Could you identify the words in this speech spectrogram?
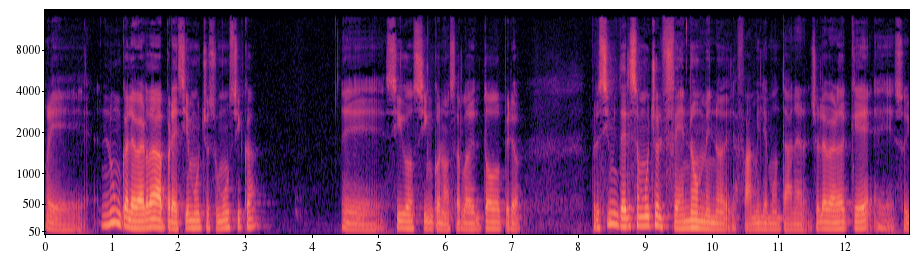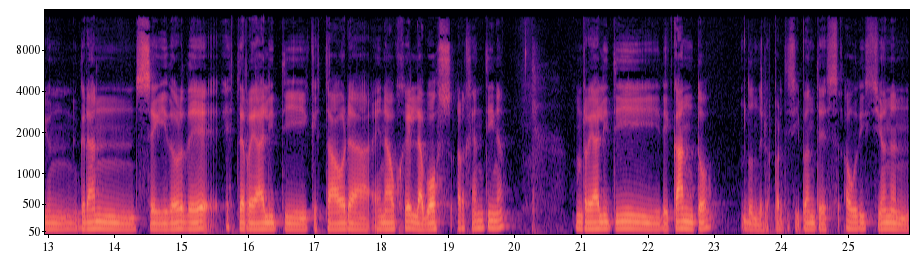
Eh, nunca la verdad aprecié mucho su música. Eh, sigo sin conocerla del todo, pero, pero sí me interesa mucho el fenómeno de la familia Montaner. Yo la verdad que eh, soy un gran seguidor de este reality que está ahora en auge, La Voz Argentina un reality de canto donde los participantes audicionan,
